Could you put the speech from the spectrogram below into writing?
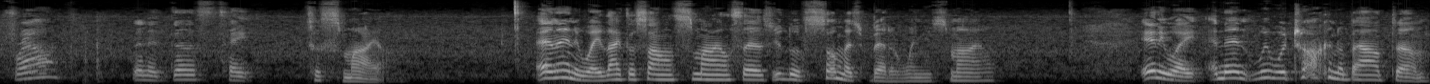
frown than it does take to smile. And anyway, like the song Smile says, you look so much better when you smile anyway, and then we were talking about, um,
